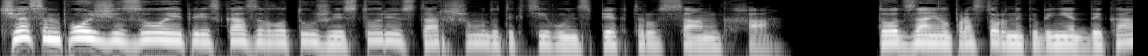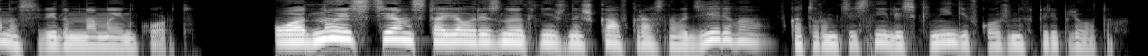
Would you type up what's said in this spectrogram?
Часом позже Зоя пересказывала ту же историю старшему детективу-инспектору Сангха. Тот занял просторный кабинет декана с видом на мейн-корт. У одной из стен стоял резной книжный шкаф красного дерева, в котором теснились книги в кожаных переплетах.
